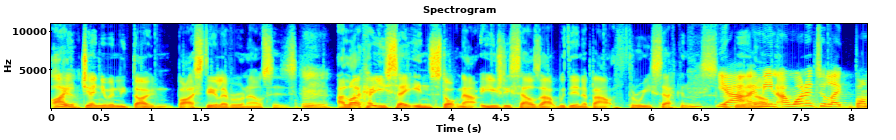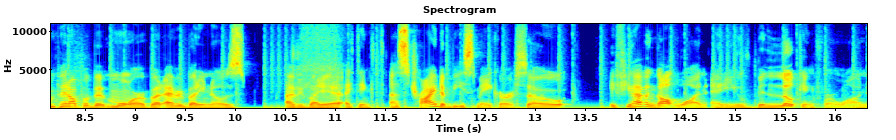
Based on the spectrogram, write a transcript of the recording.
I genuinely don't, but I steal everyone else's. Mm. I like how you say in stock now. It usually sells out within about three seconds. Yeah, I out. mean, I wanted to like bump it up a bit more, but everybody knows, everybody I think has tried a Beastmaker. So if you haven't got one and you've been looking for one,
